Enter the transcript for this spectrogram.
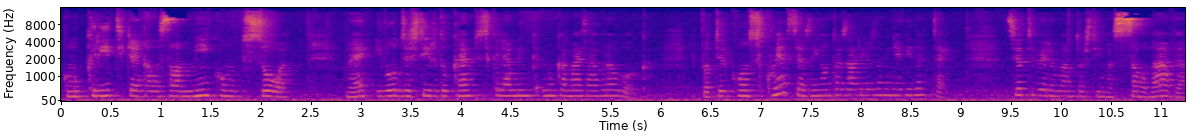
como crítica em relação a mim como pessoa, não é? E vou desistir do canto e se calhar nunca mais abro a boca. E pode ter consequências em outras áreas da minha vida até. Se eu tiver uma autoestima saudável,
